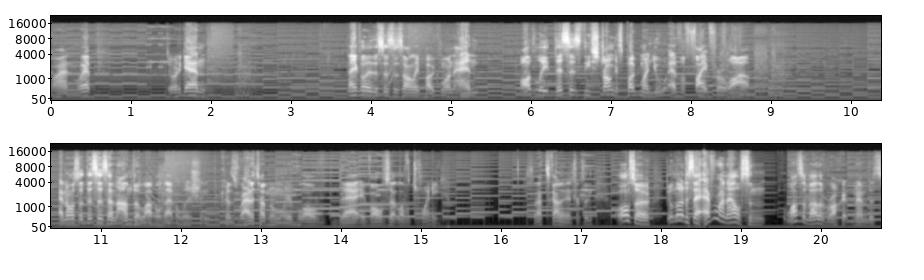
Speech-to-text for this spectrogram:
Vine Whip. Do it again. Thankfully, this is his only Pokemon, and oddly, this is the strongest Pokemon you will ever fight for a while. And also, this is an under-leveled evolution, because Rattata normally uh, evolves at level 20. So that's kind of interesting. Also, you'll notice that everyone else and lots of other Rocket members...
